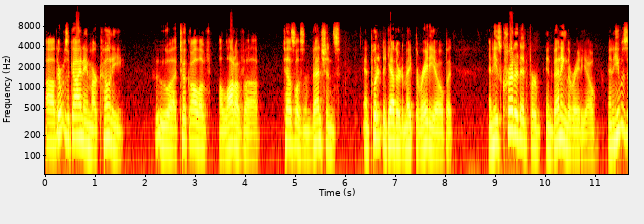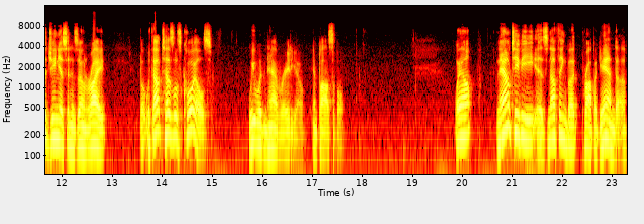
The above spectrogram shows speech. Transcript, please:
Uh, there was a guy named Marconi who uh, took all of a lot of uh, Tesla's inventions and put it together to make the radio, but and he's credited for inventing the radio, and he was a genius in his own right. But without Tesla's coils, we wouldn't have radio. Impossible. Well, now TV is nothing but propaganda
